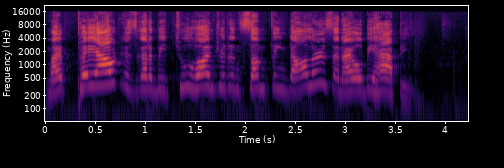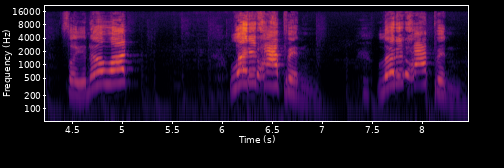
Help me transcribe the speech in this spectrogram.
my payout is to be 200 and something dollars and I will be happy. So you know what? Let it happen. Let it happen.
